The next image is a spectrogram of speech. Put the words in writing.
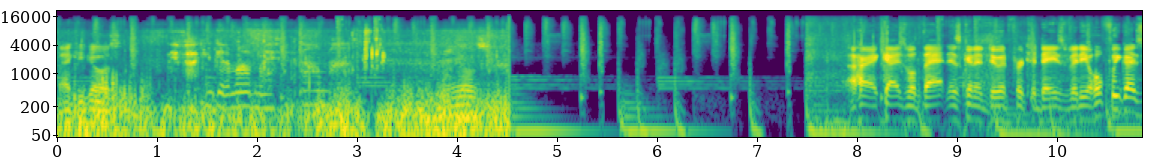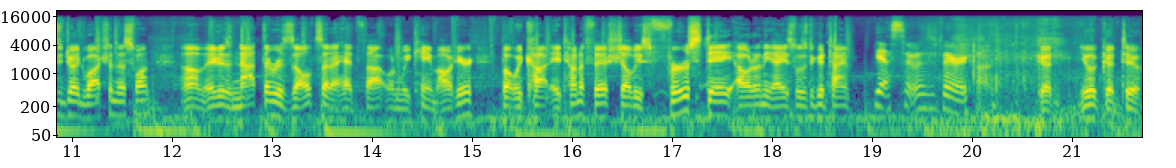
Back he goes. If I can get him off my thumb. There he goes. All right, guys. Well, that is going to do it for today's video. Hopefully, you guys enjoyed watching this one. Um, it is not the results that I had thought when we came out here, but we caught a ton of fish. Shelby's first day out on the ice was it a good time. Yes, it was very fun. Good. You look good too.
